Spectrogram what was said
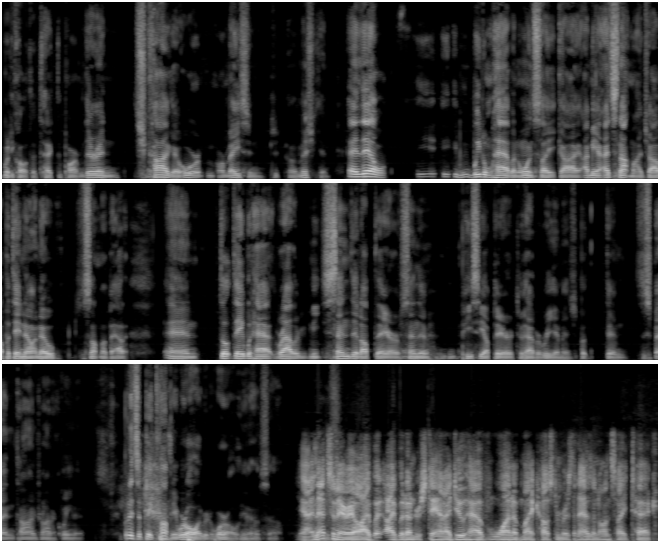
what do you call it? The tech department. They're in Chicago or, or Mason, uh, Michigan. And they'll, we don't have an on-site guy. I mean, it's not my job, but they know I know something about it. And they would have rather me send it up there, send their PC up there to have a reimage, but then to spend time trying to clean it. But it's a big company. We're all over the world, you know, so. Yeah, in that scenario, I would I would understand. I do have one of my customers that has an on-site tech,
